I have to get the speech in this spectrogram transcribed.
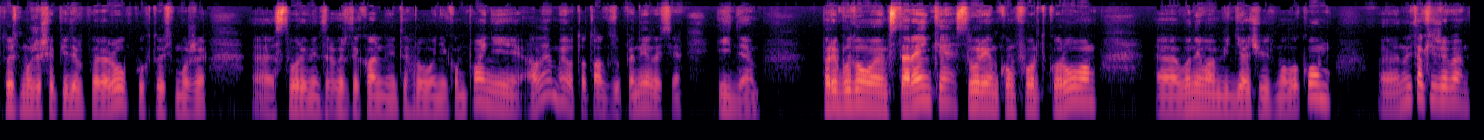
Хтось може ще піде в переробку, хтось може е, створив вертикально інтегровані компанії, але ми от отак зупинилися і йдемо. Перебудовуємо стареньке, створюємо комфорт коровам, е, вони вам віддячують молоком. Е, Ну і так і живемо.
